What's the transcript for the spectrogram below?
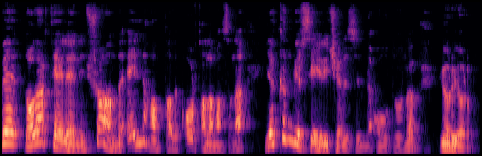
ve dolar TL'nin şu anda 50 haftalık ortalamasına yakın bir seyir içerisinde olduğunu görüyorum.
